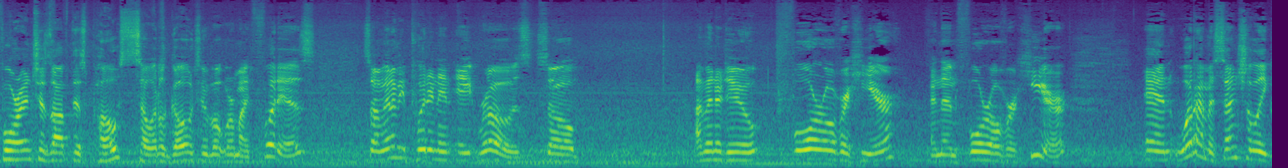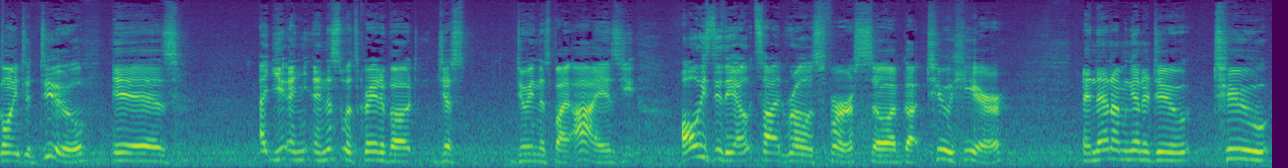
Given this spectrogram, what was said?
four inches off this post so it'll go to about where my foot is. So I'm going to be putting in eight rows. So I'm going to do four over here and then four over here. And what I'm essentially going to do is, and, and this is what's great about just doing this by eye, is you, always do the outside rows first, so I've got two here. And then I'm gonna do two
